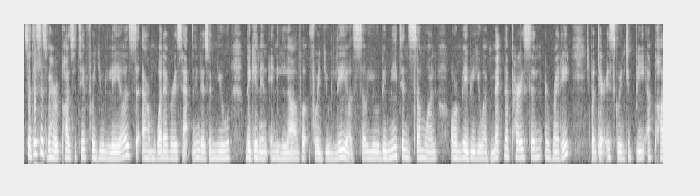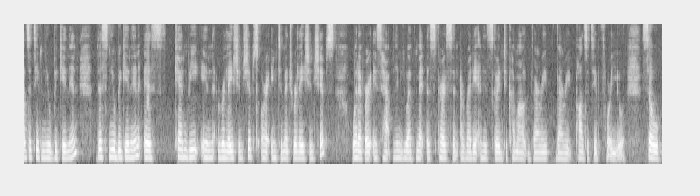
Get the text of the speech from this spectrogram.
So this is very positive for you Leos. Um, whatever is happening there's a new beginning in love for you Leos. So you will be meeting someone or maybe you have met the person already but there is going to be a positive new beginning. This new beginning is can be in relationships or intimate relationships. Whatever is happening you have met this person already and it's going to come out very very positive for you. So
